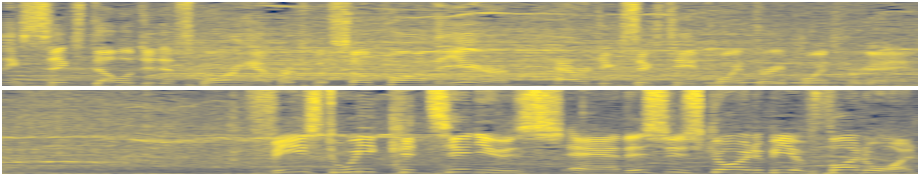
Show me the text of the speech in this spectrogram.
Only six double-digit scoring efforts, but so far in the year, averaging 16.3 points per game. Feast week continues, and this is going to be a fun one.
